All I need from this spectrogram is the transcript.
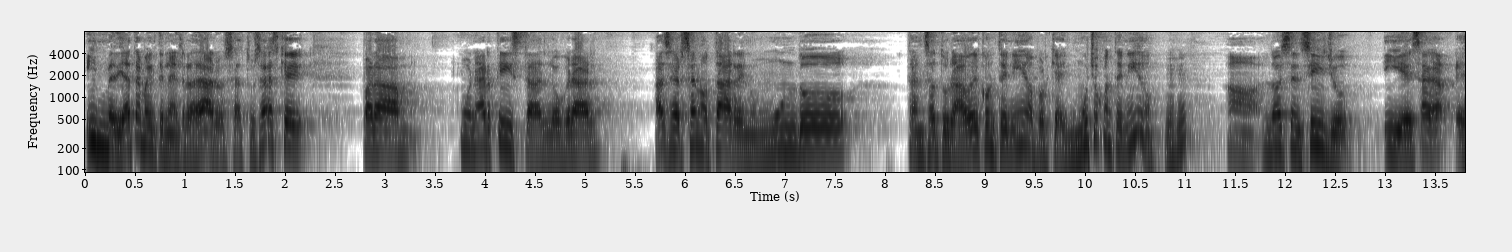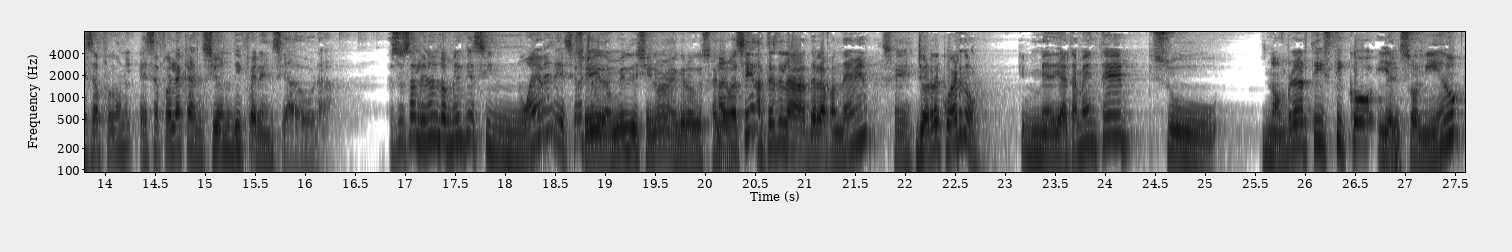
inmediatamente en el radar. O sea, tú sabes que para un artista lograr hacerse notar en un mundo tan saturado de contenido, porque hay mucho contenido, ah, no es sencillo. Y esa, esa, fue un- esa fue la canción diferenciadora. Eso salió en el 2019, 18. Sí, 2019 creo que salió. Algo así, antes de la, de la pandemia. Sí. Yo recuerdo que inmediatamente su nombre artístico y el sonido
